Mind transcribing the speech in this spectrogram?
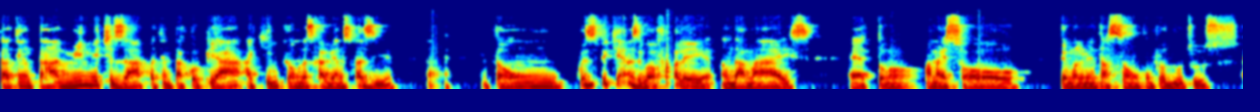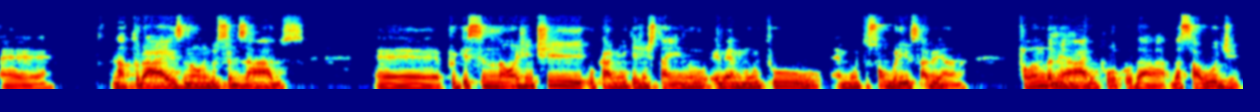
para tentar mimetizar, para tentar copiar aquilo que o Homem das Cavernas fazia. Né? Então, coisas pequenas, igual eu falei, andar mais, é, tomar mais sol, ter uma alimentação com produtos é, naturais, não industrializados, é, porque senão a gente, o caminho que a gente está indo, ele é muito, é muito sombrio, sabe, Ana? Falando da minha uhum. área um pouco, da, da saúde,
